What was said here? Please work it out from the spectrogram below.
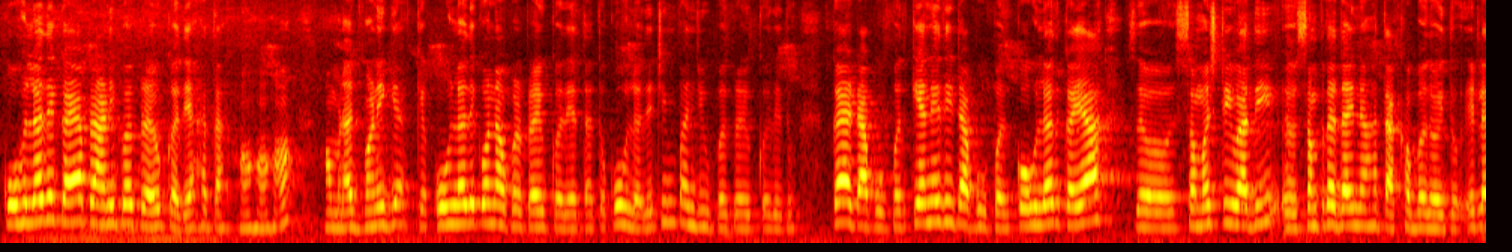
કોહલરે કયા પ્રાણી પર પ્રયોગ કર્યા હતા? હં હં હં. હમણાં જ ભણી ગયા કે કોહલરે કોના ઉપર પ્રયોગ કર્યા હતા? તો કોહલરે ચિંપાંજી ઉપર પ્રયોગ કર્યો હતો. કયા ટાપુ ઉપર? કેનેરી ટાપુ ઉપર. કોહલર કયા સમષ્ટિવાદી સંપ્રદાયના હતા ખબર હોય તો. એટલે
